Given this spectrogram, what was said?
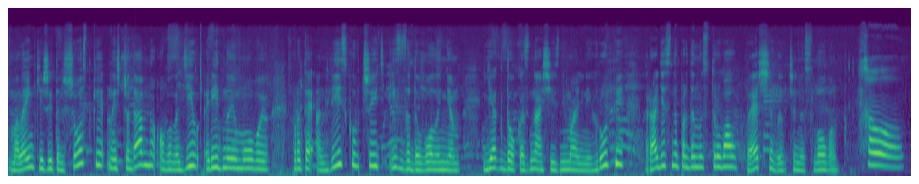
Маленький житель шостки нещодавно оволодів рідною мовою, проте англійську вчить із задоволенням. Як доказ нашій знімальній групі радісно продемонстрував перше вивчене слово. Hello.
